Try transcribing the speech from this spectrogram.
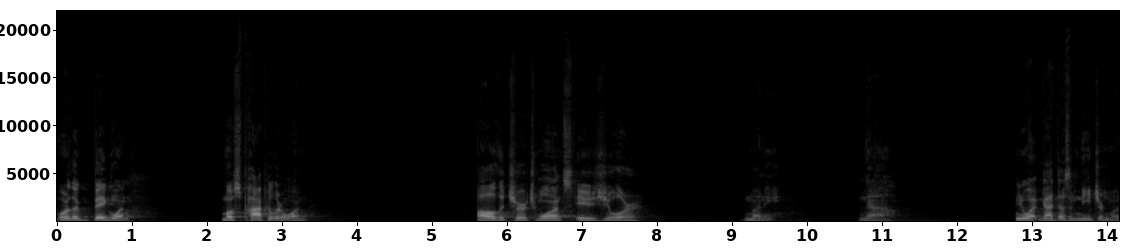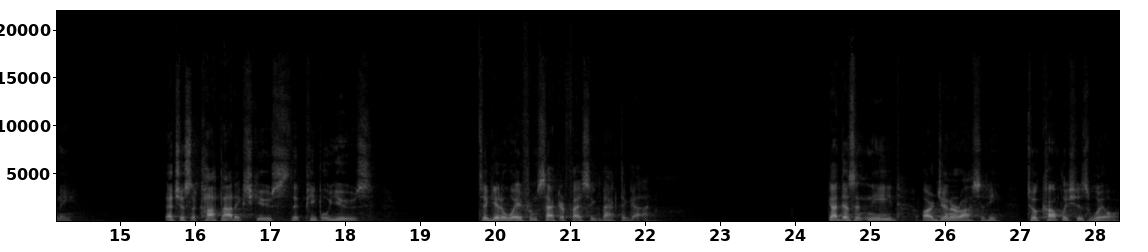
Or the big one, most popular one. All the church wants is your money. Now, you know what? God doesn't need your money. That's just a cop out excuse that people use to get away from sacrificing back to God. God doesn't need our generosity to accomplish His will.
